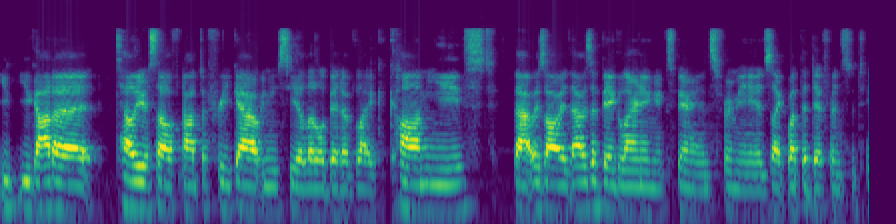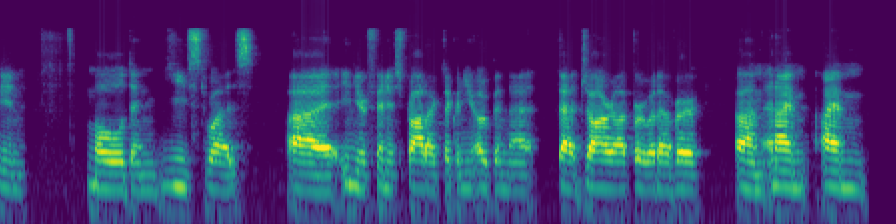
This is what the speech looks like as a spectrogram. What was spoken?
you, you gotta tell yourself not to freak out when you see a little bit of like kahm yeast that was always that was a big learning experience for me. Is like what the difference between mold and yeast was uh, in your finished product, like when you open that that jar up or whatever. Um, and I'm I'm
